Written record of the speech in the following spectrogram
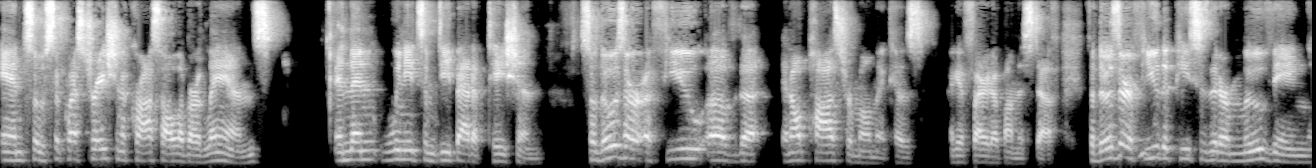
and so sequestration across all of our lands. And then we need some deep adaptation. So those are a few of the, and I'll pause for a moment because I get fired up on this stuff. But those are a few of the pieces that are moving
